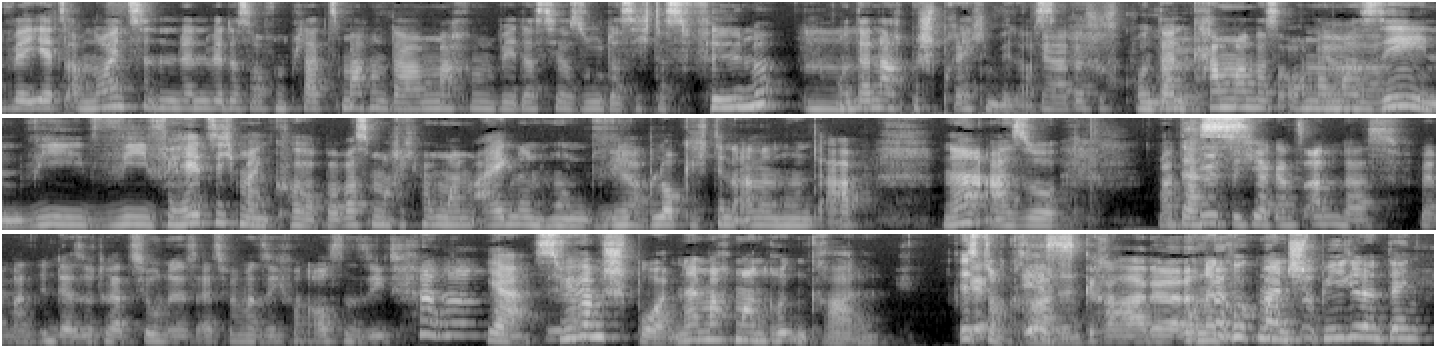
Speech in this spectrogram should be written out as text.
wir jetzt am 19., wenn wir das auf dem Platz machen, da machen wir das ja so, dass ich das filme Mhm. und danach besprechen wir das. Ja, das ist cool. Und dann kann man das auch nochmal Ja. sehen. Wie, wie verhält sich mein Körper? Was mache ich mit meinem eigenen Hund? Wie Ja. blocke ich den anderen Hund ab? Ne? Also, man das, fühlt sich ja ganz anders, wenn man in der Situation ist, als wenn man sich von außen sieht. ja, ist wie beim Sport. Ne? Mach mal einen Rücken gerade. Ist Der doch gerade. Ist gerade. Und dann guckt man in den Spiegel und denkt,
